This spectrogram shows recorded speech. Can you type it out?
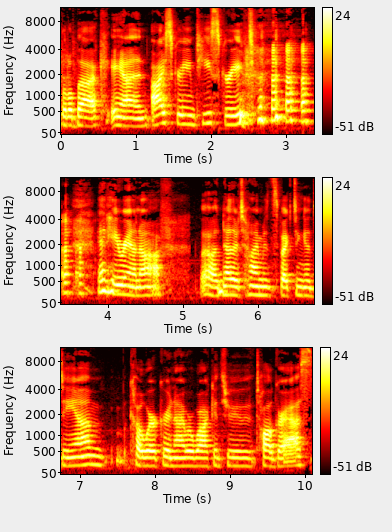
little buck, and I screamed, he screamed, and he ran off. Uh, another time inspecting a dam, a coworker and I were walking through tall grass,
